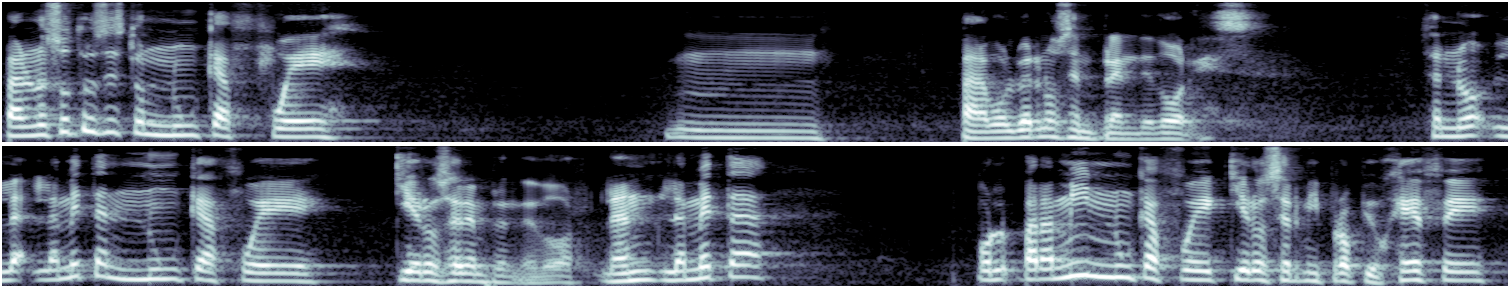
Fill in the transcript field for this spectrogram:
para nosotros esto nunca fue mm, para volvernos emprendedores. O sea, no, la, meta nunca fue quiero ser emprendedor. La, meta, para mí nunca fue quiero ser mi propio jefe,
